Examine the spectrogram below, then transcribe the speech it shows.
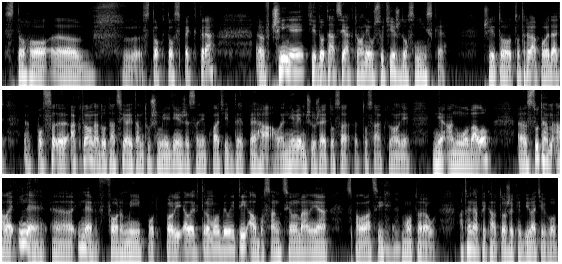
z toho, eh, z tohto spektra. V Číne tie dotácie aktuálne už sú tiež dosť nízke. Čiže to, to treba povedať. Posl- aktuálna dotácia je tam tuším jedine, že sa neplatí DPH, ale neviem, či už aj to sa, to sa aktuálne neanulovalo. E, sú tam ale iné, e, iné formy podpory elektromobility alebo sankcionovania spalovacích mm-hmm. motorov. A to je napríklad to, že keď bývate vo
